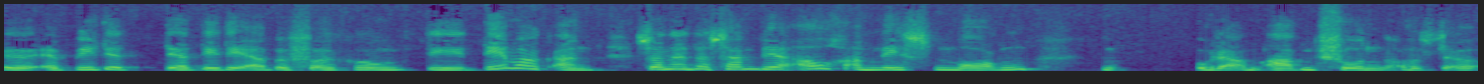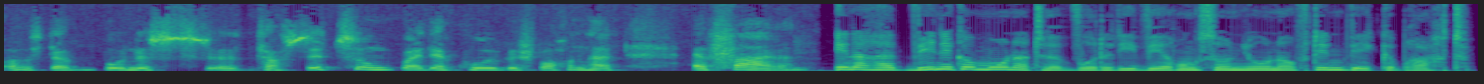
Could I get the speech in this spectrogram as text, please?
äh, er bietet der DDR-Bevölkerung die D-Mark an, sondern das haben wir auch am nächsten Morgen oder am Abend schon aus der, aus der Bundestagssitzung, bei der Kohl gesprochen hat, erfahren. Innerhalb weniger Monate wurde die Währungsunion auf den Weg gebracht.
